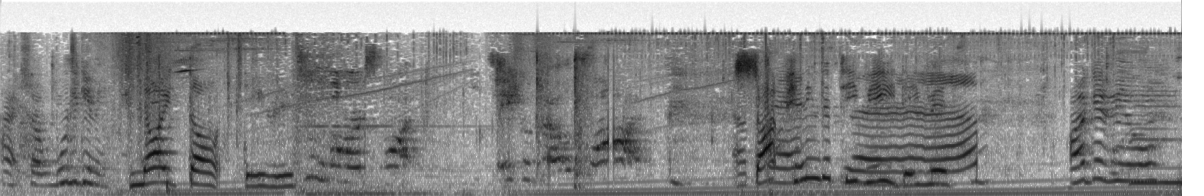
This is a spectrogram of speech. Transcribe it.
Alright, so what'd you give me? No, I don't, David. Stop hitting the TV, David. I'll give you.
